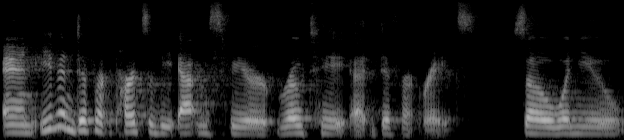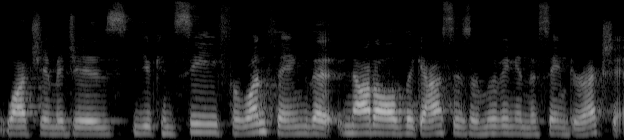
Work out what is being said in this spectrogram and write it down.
And even different parts of the atmosphere rotate at different rates. So when you watch images, you can see for one thing that not all the gases are moving in the same direction.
